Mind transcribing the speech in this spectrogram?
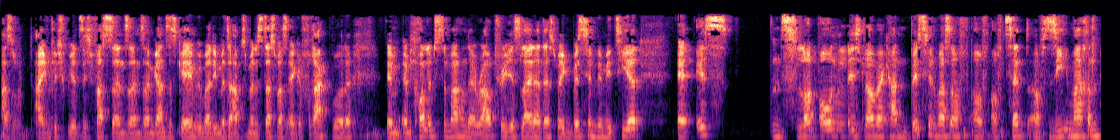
also eigentlich spielt sich fast sein, sein, sein ganzes Game über die Mitte ab, zumindest das, was er gefragt wurde, im, im College zu machen. Der Route Tree ist leider deswegen ein bisschen limitiert. Er ist ein Slot-Only. Ich glaube, er kann ein bisschen was auf, auf, auf Z, auf Z machen.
